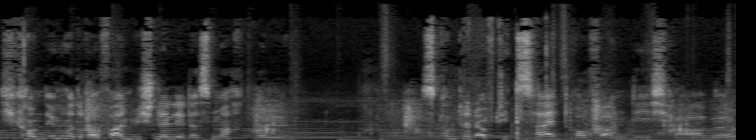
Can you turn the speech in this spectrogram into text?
Ich kommt immer drauf an, wie schnell ihr das macht, weil es kommt halt auf die Zeit drauf an, die ich habe.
